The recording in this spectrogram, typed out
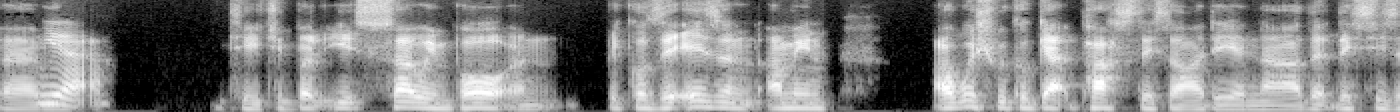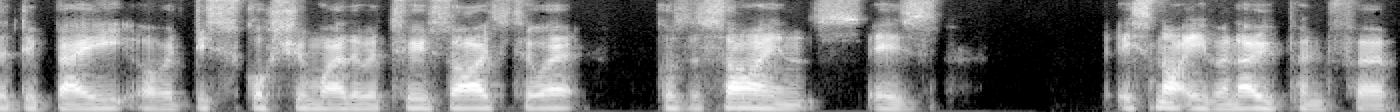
um, yeah teaching. But it's so important because it isn't. I mean, I wish we could get past this idea now that this is a debate or a discussion where there are two sides to it, because the science is it's not even open for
